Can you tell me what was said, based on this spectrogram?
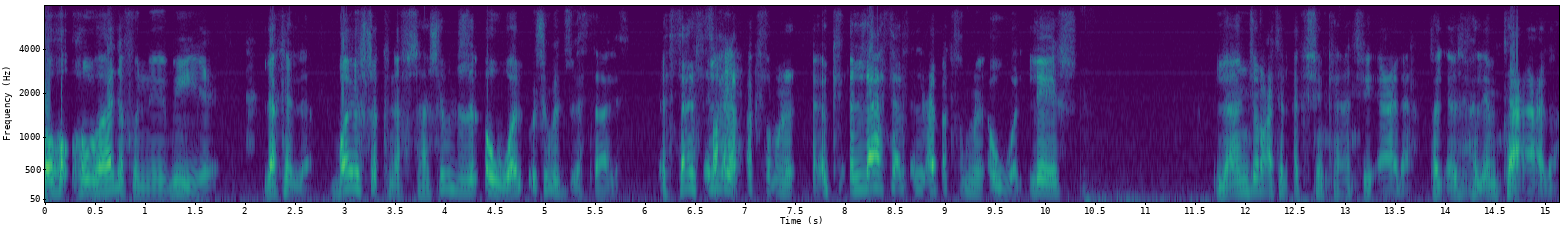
هو هو- هو هدفه انه يبيع لكن بايو شوك نفسها شوف الجزء الأول وشوف الجزء الثالث الثالث صحيح. لعب أكثر من الثالث لعب أكثر من الأول ليش؟ لأن جرعة الأكشن كانت فيه أعلى فال- فالإمتاع أعلى.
